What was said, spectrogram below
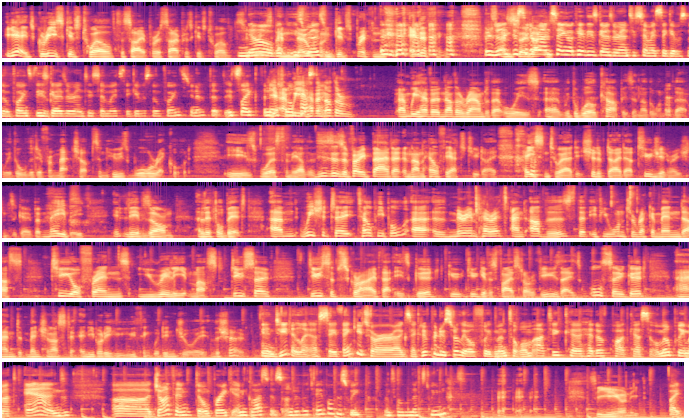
Yeah, it's Greece gives 12 to Cyprus, Cyprus gives 12 to no, Greece, but and no one gives Britain anything. but Israelis just so sit around is, saying, okay, these guys are anti Semites, they give us no points. These guys are anti Semites, they give us no points. You know, that, it's like the national Yeah, and we pastime. have another and we have another round of that always uh, with the World Cup is another one of that with all the different matchups and whose war record is worse than the other. This is a very bad and unhealthy attitude. I hasten to add, it should have died out two generations ago, but maybe it lives on a little bit. Um, we should t- tell people, uh, Miriam Peretz and others, that if you want to recommend us to your friends, you really must do so. Do subscribe, that is good. Do give us five star reviews, that is also good. And mention us to anybody who you think would enjoy the show. Indeed, and let us say thank you to our executive producer, Leo Friedman, to Rom Atik, uh, head of podcast, Omer Primat, and uh, Jonathan, don't break any glasses under the table this week until next we meet. See you, Yonit. Bye.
